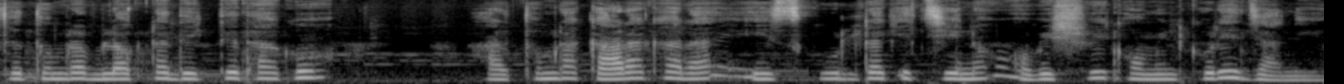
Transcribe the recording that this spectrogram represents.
তো তোমরা ব্লগটা দেখতে থাকো। আর তোমরা কারা কারা এই স্কুলটাকে চেনো অবশ্যই কমেন্ট করে জানিও।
